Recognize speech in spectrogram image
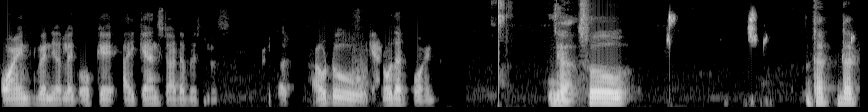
point when you're like okay i can start a business. How to know that point? Yeah so that that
